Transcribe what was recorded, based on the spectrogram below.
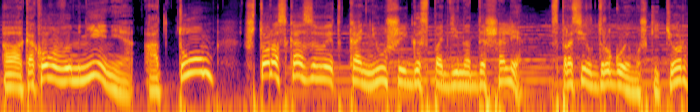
«А какого вы мнения о том, что рассказывает конюшей господина Дешале?» – спросил другой мушкетер,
